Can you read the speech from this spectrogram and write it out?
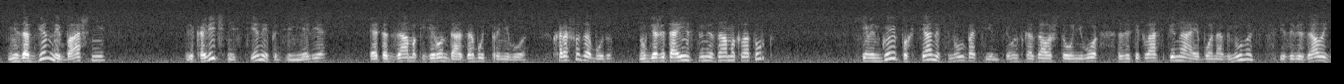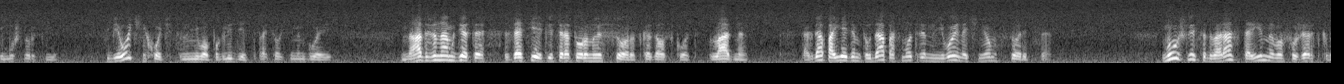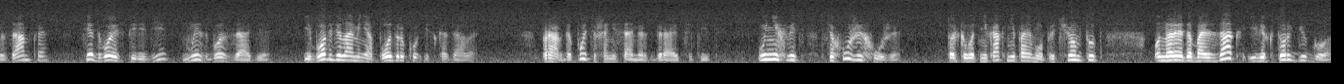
«Незабвенные башни, вековечные стены и подземелья. Этот замок — ерунда, забудь про него. Хорошо забуду. Но где же таинственный замок Латурк?» Хемингуэй пыхтя натянул ботинки. Он сказал, что у него затекла спина, ибо нагнулась и завязала ему шнурки. «Тебе очень хочется на него поглядеть?» — спросил Хемингуэй. «Надо же нам где-то затеять литературную ссору», — сказал Скотт. «Ладно, тогда поедем туда, посмотрим на него и начнем ссориться». Мы ушли со двора старинного фужерского замка, все двое впереди, мы с Бо сзади. И Бо взяла меня под руку и сказала, «Правда, пусть уж они сами разбираются, Кит. У них ведь все хуже и хуже. Только вот никак не пойму, при чем тут Оноре де Бальзак и Виктор Гюго.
